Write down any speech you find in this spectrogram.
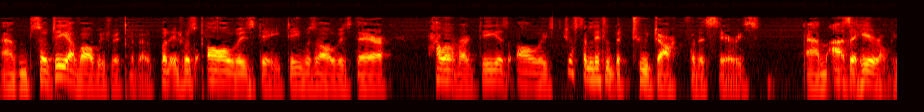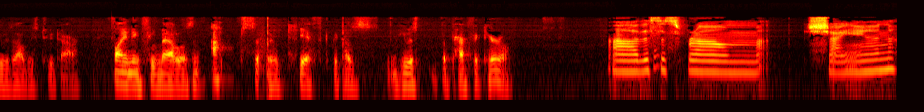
Um, so Dee I've always written about, but it was always Dee. Dee was always there. However, Dee is always just a little bit too dark for this series. Um, as a hero, he was always too dark. Finding Flamel was an absolute gift because he was the perfect hero. Uh, this is from Cheyenne.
